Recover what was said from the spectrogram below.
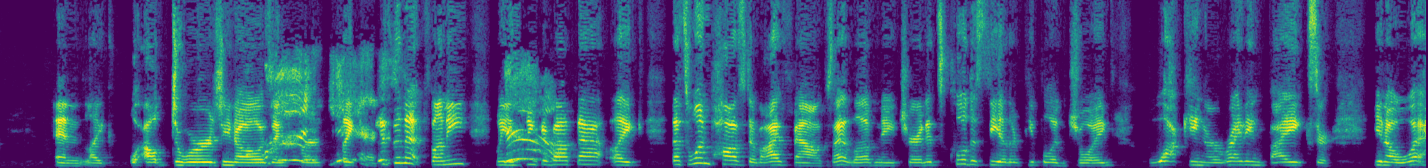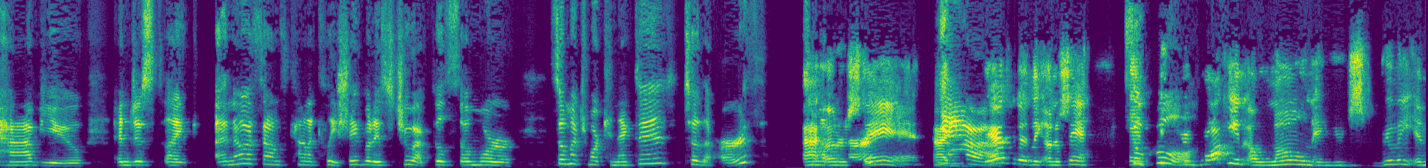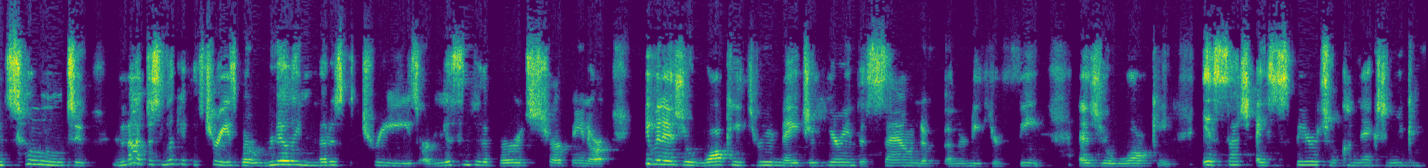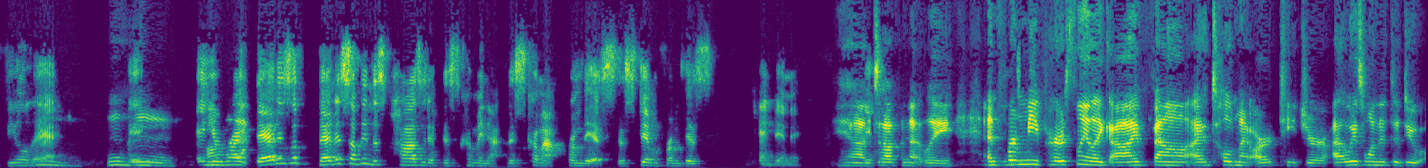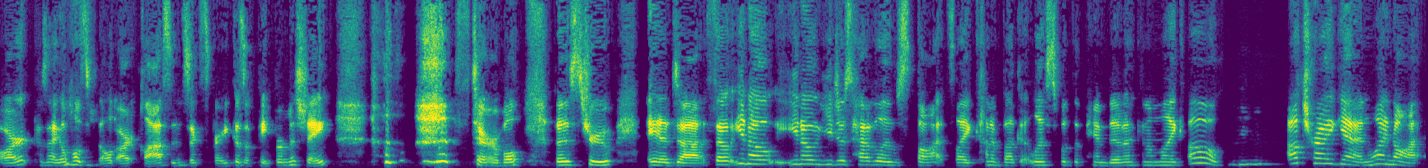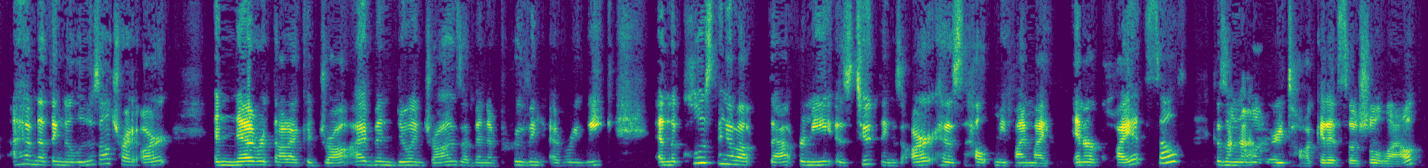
and like outdoors, you know, as yes. like isn't it funny when you think about that? Like that's one positive I found because I love nature and it's cool to see other people enjoying walking or riding bikes or you know what have you and just like I know it sounds kind of cliche but it's true I feel so more so much more connected to the earth. I understand. Earth. I yeah. definitely understand. So and cool. You're walking alone and you're just really in tune to not just look at the trees, but really notice the trees or listen to the birds chirping, or even as you're walking through nature, hearing the sound of underneath your feet as you're walking. It's such a spiritual connection. You can feel that. Mm-hmm and you're right. That is a that is something that's positive that's coming out. That's come out from this. That stem from this pandemic. Yeah, definitely. And for me personally, like I found, I told my art teacher, I always wanted to do art because I almost failed art class in sixth grade because of paper mache. it's terrible, but it's true. And uh, so, you know, you know, you just have those thoughts, like kind of bucket list with the pandemic, and I'm like, oh, mm-hmm. I'll try again. Why not? I have nothing to lose. I'll try art and never thought I could draw. I've been doing drawings, I've been improving every week. And the coolest thing about that for me is two things. Art has helped me find my inner quiet self because I'm uh-huh. not very talkative, social, loud.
